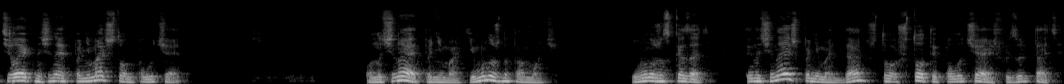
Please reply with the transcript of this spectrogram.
человек начинает понимать, что он получает, он начинает понимать, ему нужно помочь. Ему нужно сказать, ты начинаешь понимать, да, что, что ты получаешь в результате.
